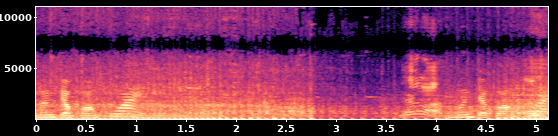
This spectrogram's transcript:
เบิ้งเจ้าของกล้วยแค่ล่ะเบิ้งเจ้าของกล้วย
